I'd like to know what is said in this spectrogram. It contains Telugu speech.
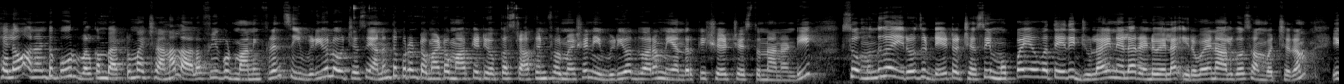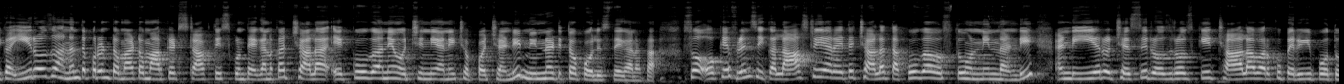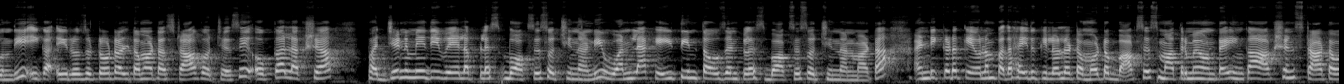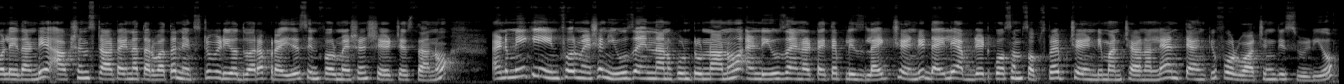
Hello Anantapur welcome back to my channel all of you good morning friends ఈ వీడియోలో వచ్చేసి అనంతపురం టొమాటో మార్కెట్ యొక్క స్టాక్ ఇన్ఫర్మేషన్ ఈ వీడియో ద్వారా మీ అందరికీ షేర్ చేస్తున్నానండి. సో ముందుగా ఈరోజు డేట్ వచ్చేసి ముప్పైవ తేదీ జూలై నెల రెండు వేల ఇరవై నాలుగో సంవత్సరం. ఇక ఈరోజు అనంతపురం టొమాటో మార్కెట్ స్టాక్ తీసుకుంటే కనుక చాలా ఎక్కువగానే వచ్చింది అని చెప్పొచ్చండి. నిన్నటితో పోలిస్తే కనుక సో ఓకే ఫ్రెండ్స్ ఇక లాస్ట్ ఇయర్ అయితే చాలా తక్కువగా వస్తూ ఉన్నిందండి. అండ్ ఈ ఇయర్ వచ్చేసి రోజు రోజుకి చాలా వరకు పెరిగిపోతుంది. ఇక ఈరోజు టోటల్ టొమాటో స్టాక్ వచ్చేసి ఒక్క లక్ష పద్దెనిమిది వేల ప్లస్ బాక్సెస్ వచ్చిందండి. One lakh eighteen thousand plus boxes వచ్చిందనమాట అండ్ ఇక్కడ కేవలం పదహైదు కిలోల టొమాటో బాక్సెస్ మాత్రమే ఉంటాయి. ఇంకా ఆక్షన్ స్టార్ట్ అవ్వలేదండి. ఆక్షన్ స్టార్ట్ అయిన తర్వాత నెక్స్ట్ వీడియో ద్వారా ప్రైజెస్ ఇన్ఫర్మేషన్ షేర్ చేస్తాను. అండ్ మీకు ఈ ఇన్ఫర్మేషన్ యూజ్ అయింది అనుకుంటున్నాను అండ్ యూజ్ అయినట్టయితే ప్లీజ్ లైక్ చేయండి. డైలీ అప్డేట్ కోసం సబ్స్క్రైబ్ చేయండి మన ఛానల్ని. And thank you for watching this video.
